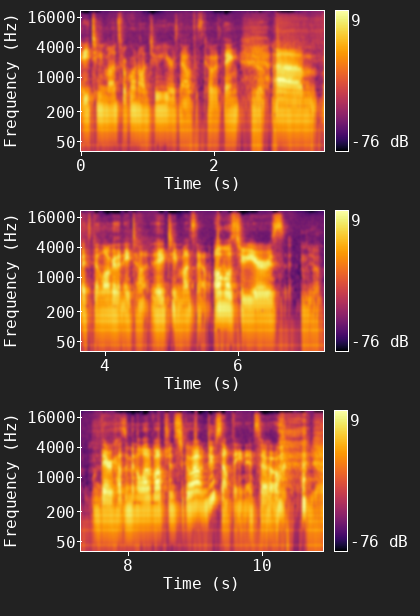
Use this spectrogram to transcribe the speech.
18 months? We're going on two years now with this covid thing. Yeah, um it's been longer than 18, 18 months now almost two years. Yeah, there hasn't been a lot of options to go out and do something. And so yeah,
